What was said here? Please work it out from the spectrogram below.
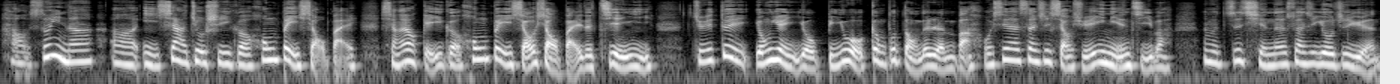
好，所以呢，呃，以下就是一个烘焙小白想要给一个烘焙小小白的建议。绝对永远有比我更不懂的人吧。我现在算是小学一年级吧，那么之前呢算是幼稚园，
